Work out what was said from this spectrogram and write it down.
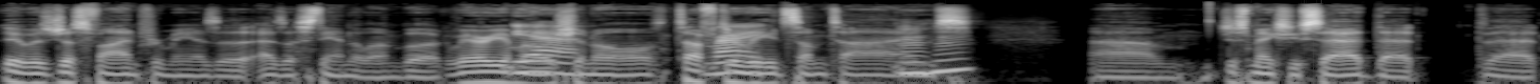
it was just fine for me as a as a standalone book. Very Yeah. emotional, tough to read sometimes. Um, just makes you sad that that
